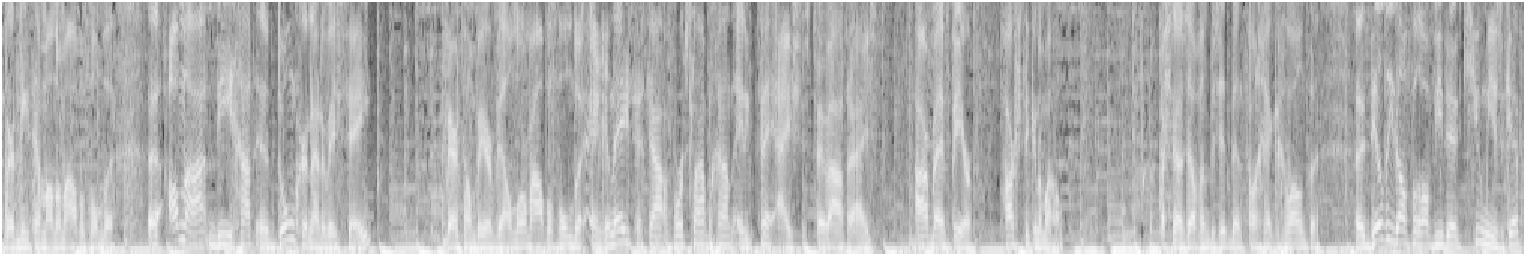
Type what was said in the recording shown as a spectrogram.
Werd niet helemaal normaal bevonden. Eh, Anna, die gaat in het donker naar de wc. Werd dan weer wel normaal bevonden. En René zegt, ja, voor het slapen gaan eet ik twee ijsjes. Twee waterijs. Aardbei en peer. Hartstikke normaal. Als je nou zelf in bezit bent van een gekke gewoonte... eh, deel die dan vooral via de Q-Music app.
